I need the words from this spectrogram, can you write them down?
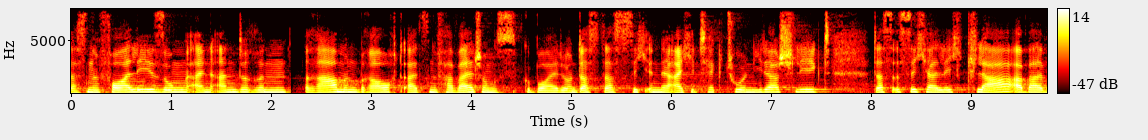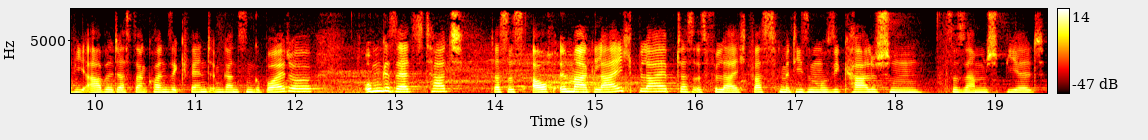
dass eine Vorlesung einen anderen Rahmen braucht als ein Verwaltungsgebäude und dass das sich in der Architektur niederschlägt, das ist sicherlich klar, aber wie Abel das dann konsequent im ganzen Gebäude umgesetzt hat, dass es auch immer gleich bleibt, das ist vielleicht was mit diesem musikalischen zusammenspielt.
